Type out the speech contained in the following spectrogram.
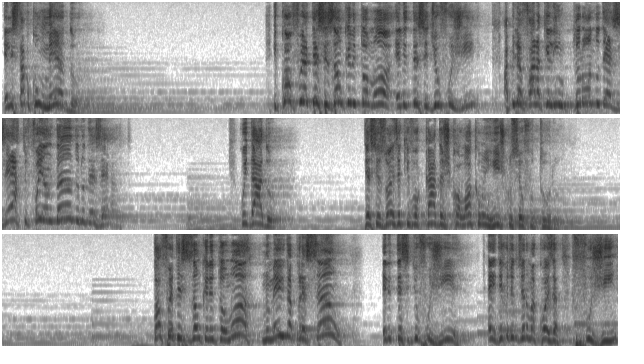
Ele estava com medo. E qual foi a decisão que ele tomou? Ele decidiu fugir. A Bíblia fala que ele entrou no deserto e foi andando no deserto. Cuidado, decisões equivocadas colocam em risco o seu futuro. Qual foi a decisão que ele tomou? No meio da pressão, ele decidiu fugir. Ei, deixa eu te dizer uma coisa: fugir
